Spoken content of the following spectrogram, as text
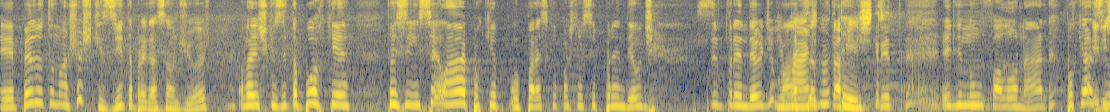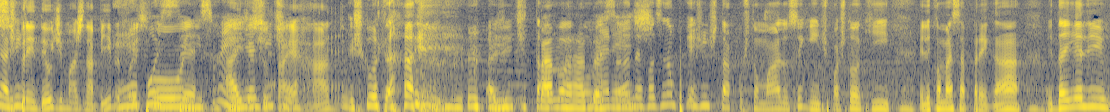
é, Pedro, tu não achou esquisita a pregação de hoje? Eu falei, esquisita por quê? Eu falei assim, sei lá, porque pô, parece que o pastor se prendeu de... Se prendeu demais, Demais no tava texto. escrito. Ele não falou nada. Porque assim, Ele a se gente. prendeu demais na Bíblia? É, foi isso? pois Foi, é. isso mesmo. Aí a Isso gente, tá errado. Escuta, aí a gente tava nada. conversando, ele falou assim, não, porque a gente tá acostumado, é o seguinte, o pastor aqui, ele começa a pregar, e daí ele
